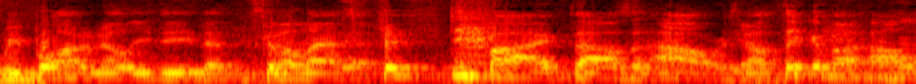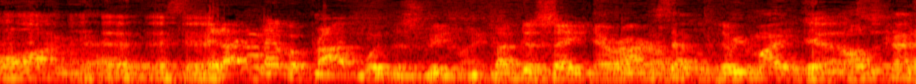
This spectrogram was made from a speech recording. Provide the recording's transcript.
we bought an LED that's gonna last 55,000 hours. Now, think about how long that is. And I don't have a problem with the streetlights, I'm just saying there are a Except little we might, differences. yeah, those kind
